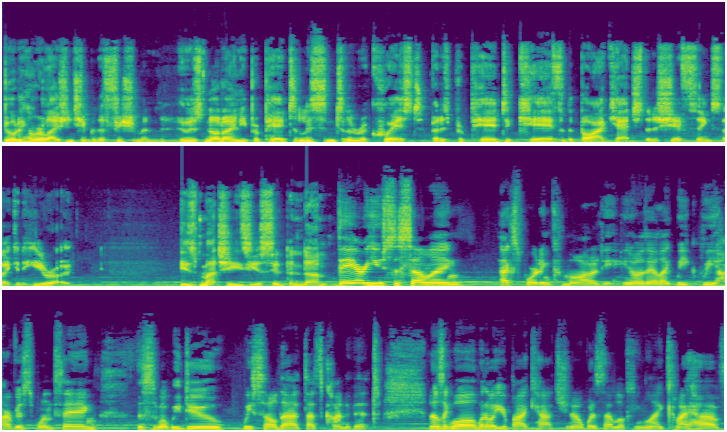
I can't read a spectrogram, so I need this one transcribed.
Building a relationship with a fisherman who is not only prepared to listen to the request, but is prepared to care for the bycatch that a chef thinks they can hero is much easier said than done. They are used to selling exporting commodity. You know, they're like, we, we harvest one thing. This is what we do. We sell that. That's kind of it. And I was like, well, what about your bycatch? You know, what is that looking like? Can I have,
